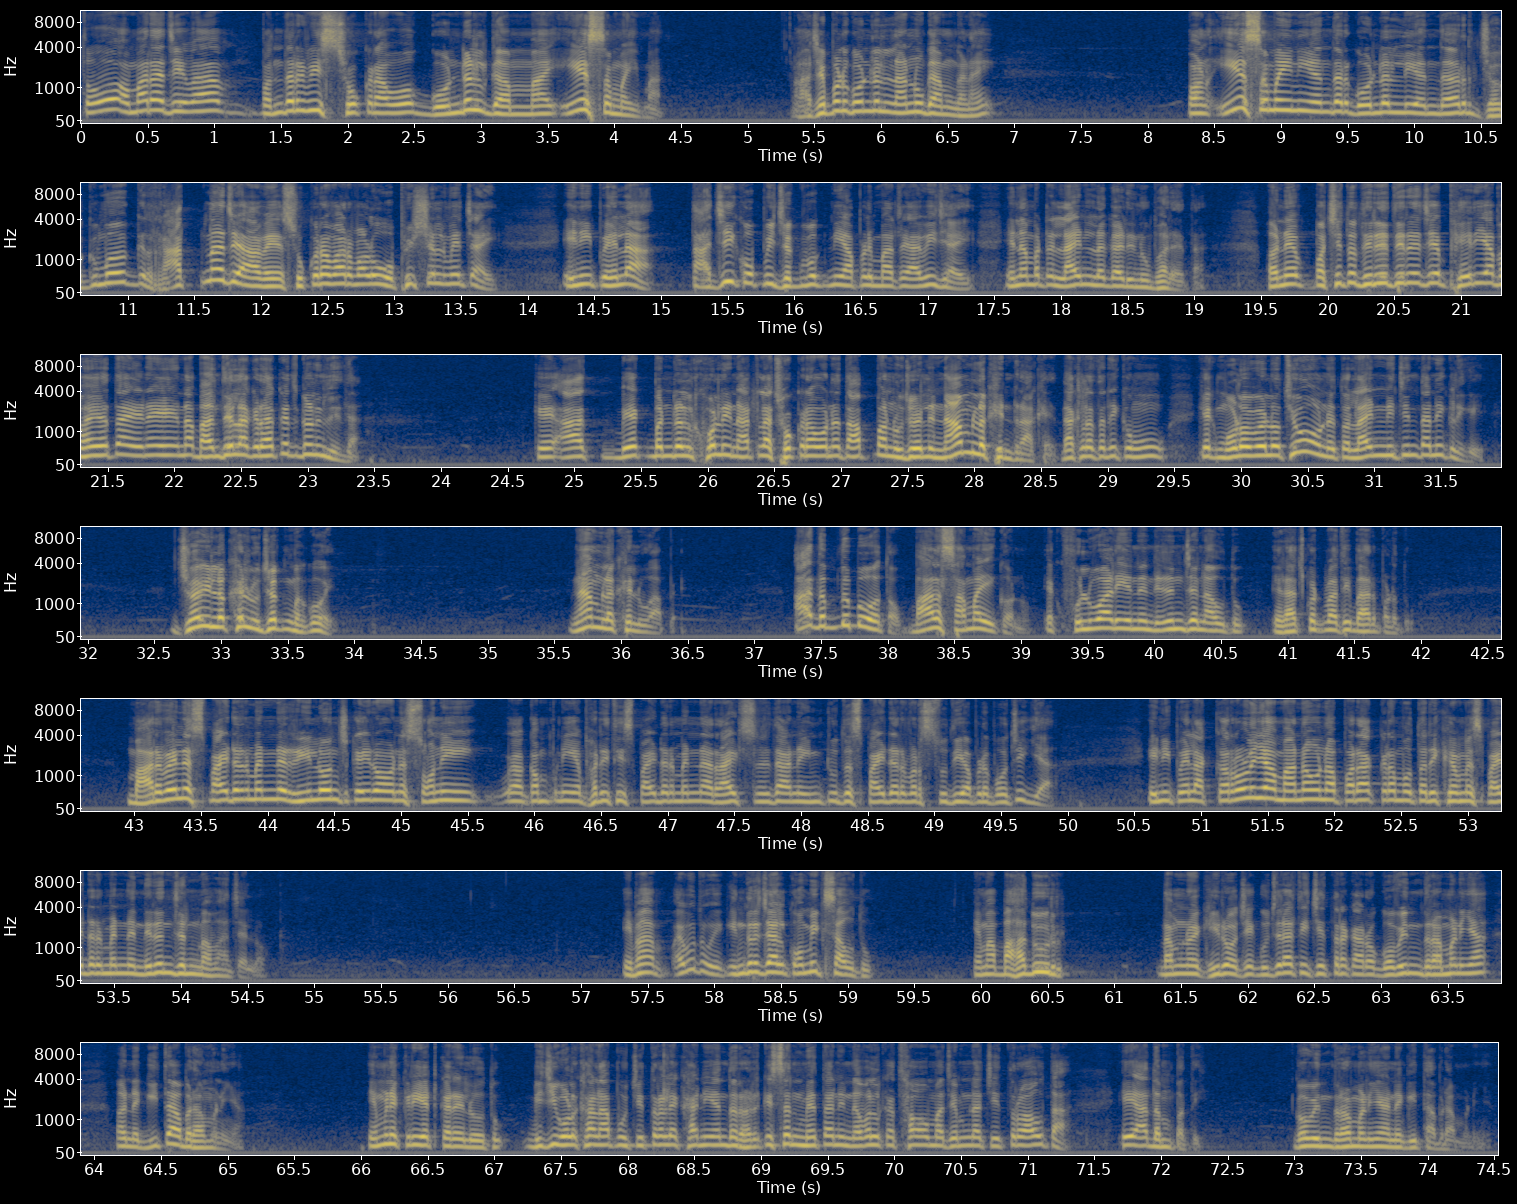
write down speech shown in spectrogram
તો અમારા જેવા પંદર વીસ છોકરાઓ ગોંડલ ગામમાં એ સમયમાં, આજે પણ ગોંડલ નાનું ગામ ગણાય પણ એ સમયની અંદર, ગોંડલની અંદર ઝગમગ રાતના જે આવે, શુક્રવારવાળું ઓફિશિયલ વેચાય, એની પહેલાં તાજી કોપી ઝગમગની આપણે માટે આવી જાય, એના માટે લાઈન લગાડીને ઊભા રહેતા. અને પછી તો ધીરે ધીરે જે ફેરિયા ભાઈ હતા, એને એના બાંધેલા ગ્રાહક જ ગણી લીધા. કે આ બેક બંડલ ખોલીને આટલા છોકરાઓને તો આપવાનું જોઈએ, એટલે નામ લખીને રાખે. દાખલા તરીકે હું કંઈક મોડો વહેલો થયો હોઉં ને, તો લાઈનની ચિંતા નીકળી ગઈ. જય લખેલું ઝગમગ હોય. નામ લખેલું આપે. આ દબદબો હતો, બાળ સામાયિકોનો. એક ફૂલવાળી અને નિરંજન આવતું, એ રાજકોટમાંથી બહાર પડતું. માર્વેલે સ્પાઈડરમેનને રીલોન્ચ કર્યો અને સોની કંપનીએ ફરીથી સ્પાઈડરમેનના રાઇટ્સ લીધા અને ઇન્ટુ ધ સ્પાઈડર વર્ષ સુધી આપણે પહોંચી ગયા. એની પહેલાં કરોળિયા માનવના પરાક્રમો તરીકે અમે સ્પાઈડરમેનને નિરંજનમાં વાંચેલો. એમાં એવું હતું, એક ઇન્દ્રજાલ કોમિક્સ આવતું. એમાં બહાદુર નામનો એક હીરો છે, ગુજરાતી ચિત્રકારો ગોવિંદ બ્રાહ્મણિયા અને ગીતા બ્રાહ્મણિયા. એમણે ક્રિએટ કરેલું હતું. બીજી ઓળખાણ આપું, ચિત્રલેખાની અંદર હરકિશન મહેતાની નવલકથાઓમાં જેમના ચિત્રો આવતા, એ આ દંપતી, ગોવિંદ બ્રાહ્મણિયા અને ગીતા બ્રાહ્મણિયા.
